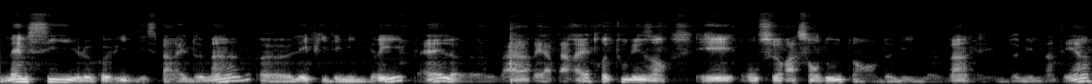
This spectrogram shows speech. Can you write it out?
Même si le Covid disparaît demain, euh, l'épidémie de grippe, elle, euh, va réapparaître tous les ans. Et on sera sans doute en 2020 2021,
